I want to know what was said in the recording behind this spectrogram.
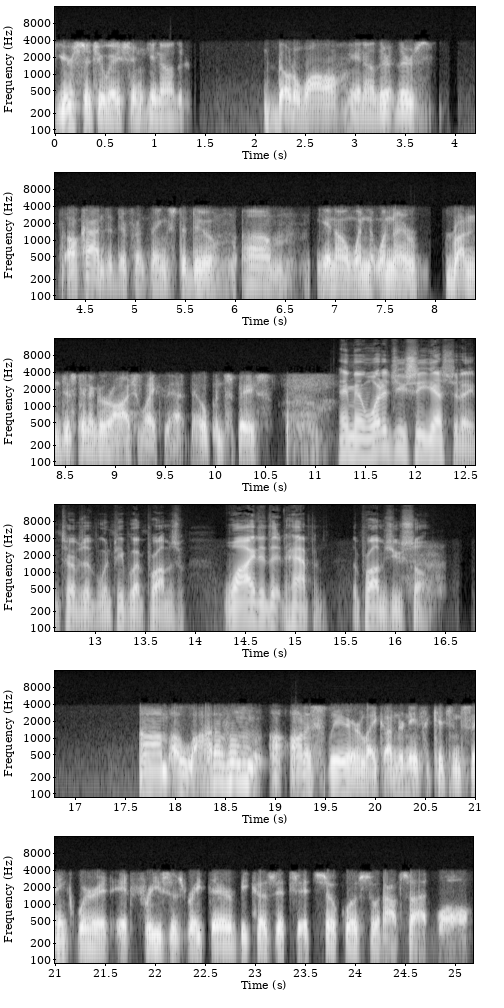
your situation, you know, build a wall. You know, there, there's all kinds of different things to do. Um, you know, when when they're running just in a garage like that, open space. Hey man, what did you see yesterday in terms of when people had problems? Why did it happen? The problems you saw. Um, a lot of them, uh, honestly, are like underneath the kitchen sink where it, it freezes right there because it's it's so close to an outside wall.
